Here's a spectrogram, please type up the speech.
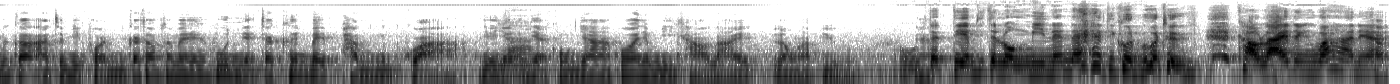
มันก็อาจจะมีผลกระทบทำให้หุ้นเนี่ยจะขึ้นไปพันกว่าเยยาอะกๆเนี่ยคงยากเพราะว่ายังมีข่าวร้ายรองรับอยู่ โอ้นะแต่เตรียมที่จะลงมีแน่ๆที่คุณพูดถึงข่าวร้ายจังว่าเนี่ยครับ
